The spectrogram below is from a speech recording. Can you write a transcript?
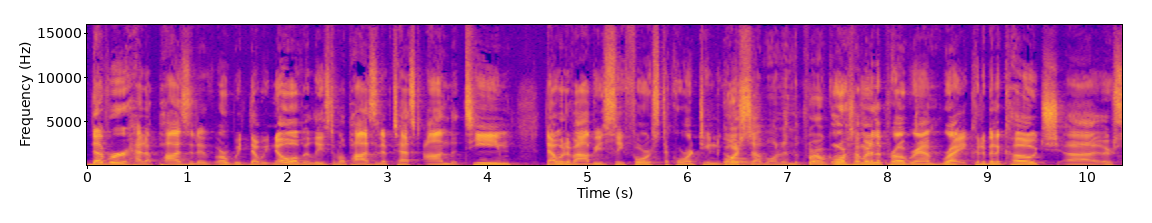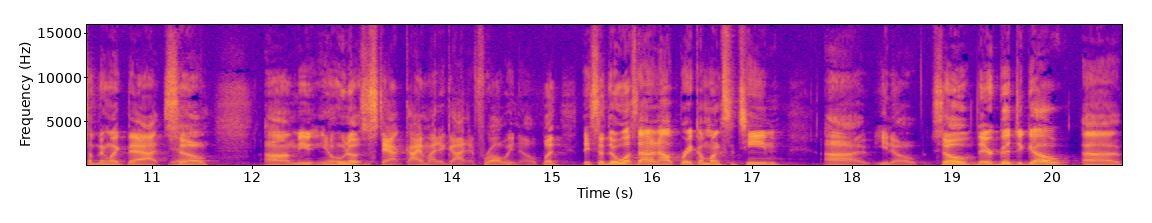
never had a positive, or we, that we know of at least, of a positive test on the team, that would have obviously forced the quarantine to go. Or someone in the program. Or someone in the program, right. Could have been a coach uh, or something like that. Yeah. So, um, you, you, know, who knows? A stat guy might have got it for all we know. But they said there was not an outbreak amongst the team. Uh, you know, so they're good to go. Uh,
